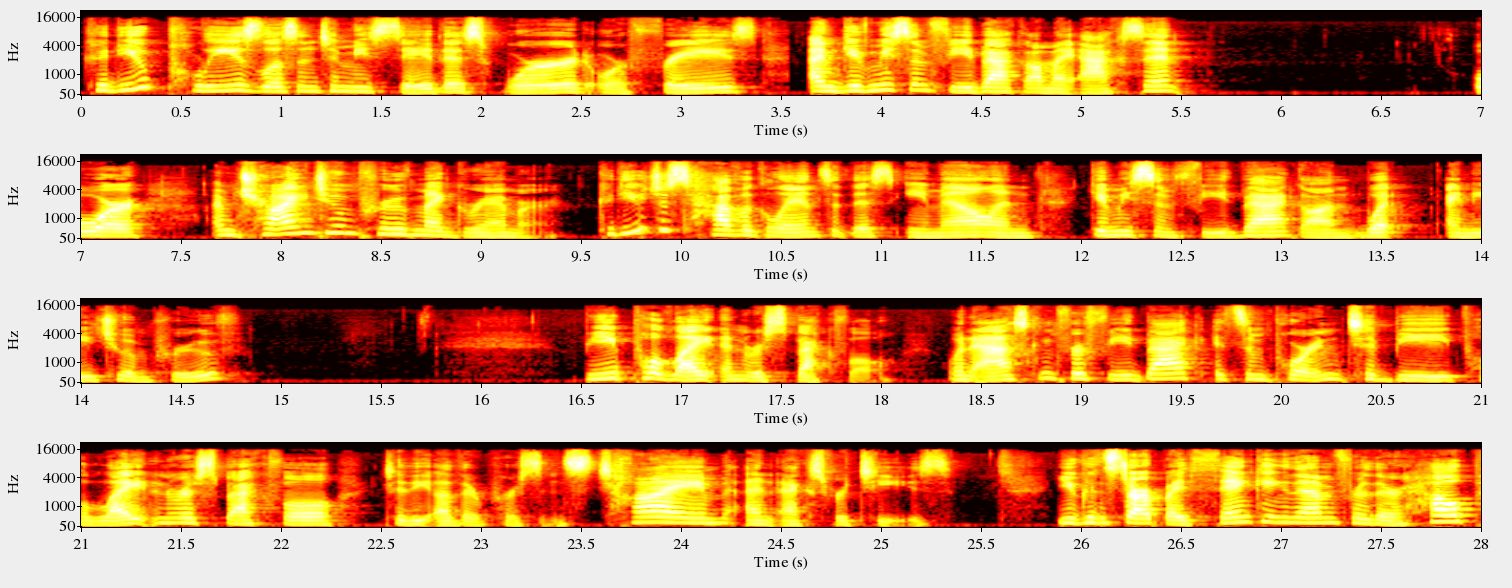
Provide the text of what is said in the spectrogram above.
Could you please listen to me say this word or phrase and give me some feedback on my accent? Or, I'm trying to improve my grammar. Could you just have a glance at this email and give me some feedback on what I need to improve? Be polite and respectful. When asking for feedback, it's important to be polite and respectful to the other person's time and expertise. You can start by thanking them for their help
